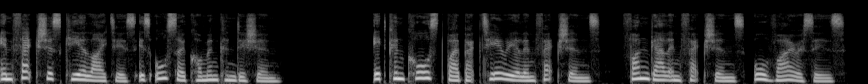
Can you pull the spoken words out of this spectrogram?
Infectious cheilitis is also common condition. It can caused by bacterial infections, fungal infections, or viruses.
